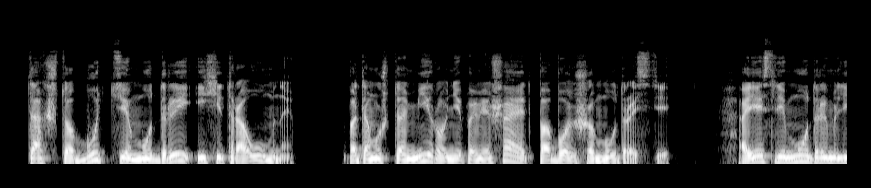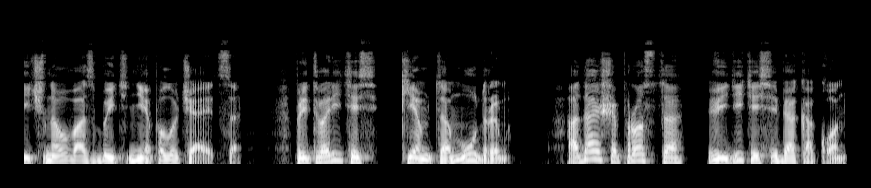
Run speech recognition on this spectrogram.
Так что будьте мудры и хитроумны, потому что миру не помешает побольше мудрости. А если мудрым лично у вас быть не получается, притворитесь кем-то мудрым, а дальше просто ведите себя как он.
